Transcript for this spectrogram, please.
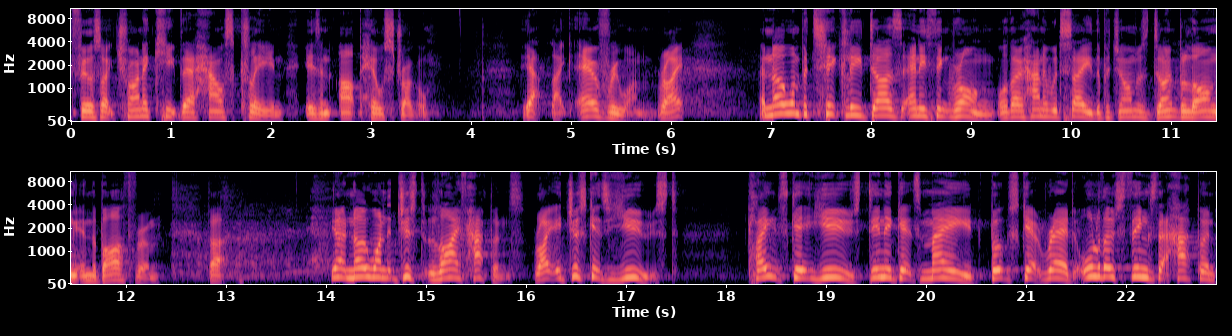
feels like trying to keep their house clean is an uphill struggle? Yeah, like everyone, right? And no one particularly does anything wrong, although Hannah would say the pajamas don't belong in the bathroom. But, you know, no one, just life happens, right? It just gets used. Plates get used, dinner gets made, books get read, all of those things that happen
